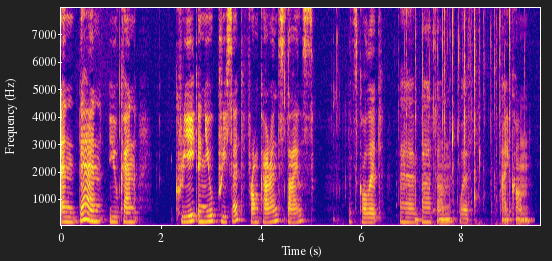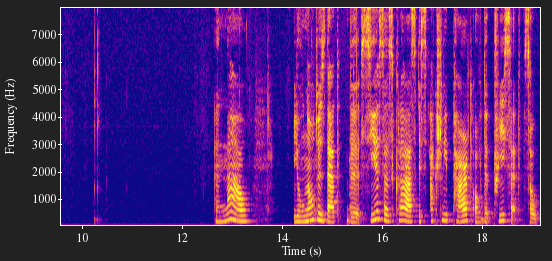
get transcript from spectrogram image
and then you can create a new preset from current styles. Let's call it a button with icon. And now you'll notice that the CSS class is actually part of the preset. So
